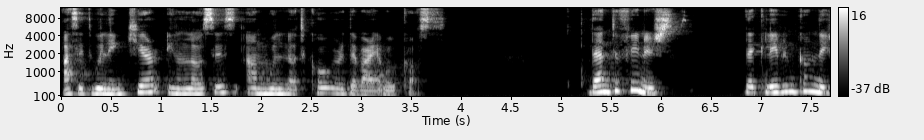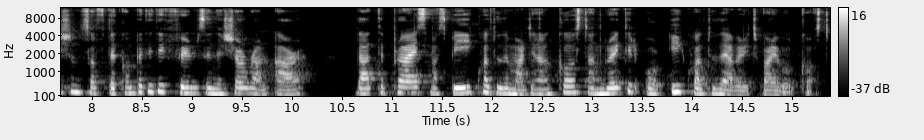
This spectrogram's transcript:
as it will incur in losses and will not cover the variable costs. Then to finish, the equilibrium conditions of the competitive firms in the short run are that the price must be equal to the marginal cost and greater or equal to the average variable cost.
